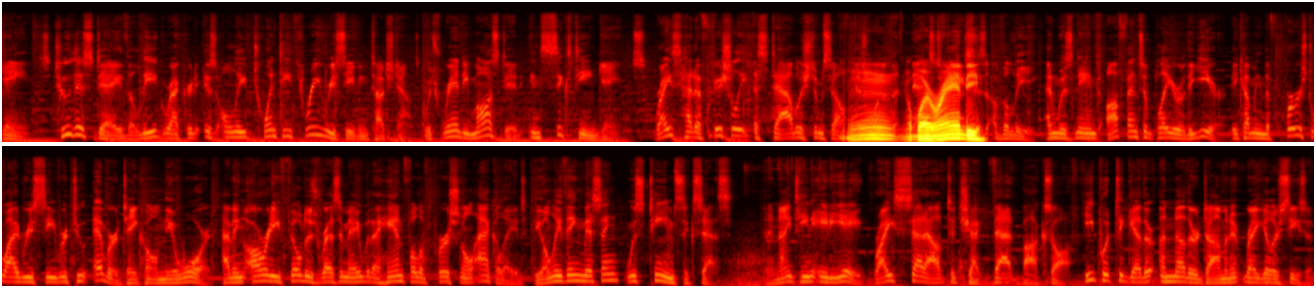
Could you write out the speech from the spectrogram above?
games. To this day, the league record is only 23 receiving touchdowns, which Randy Moss did in 16 games. Rice had officially established himself as one of Mm, the your boy Randy. of the league and was named Offensive Player of the Year, becoming the first wide receiver to ever take home the award. Having already filled his resume with a handful of personal accolades, the only thing missing was team success. And in 1988, Rice set out to check that box off. He put together another dominant regular season,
